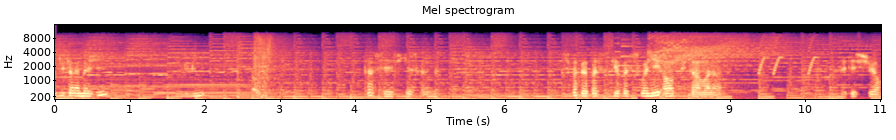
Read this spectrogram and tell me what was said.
Dû faire la magie. Putain, c'est efficace quand même. J'espère qu'elle va, pas- qu'elle va pas se soigner. Oh putain, voilà. J'étais sûr.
